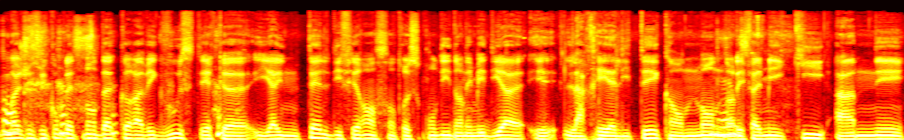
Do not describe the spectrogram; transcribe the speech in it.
moi je suis complètement d'accord avec vous, c'est-à-dire qu'il y a une telle différence entre ce qu'on dit dans les médias et la réalité quand on demande dans les familles qui a amené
